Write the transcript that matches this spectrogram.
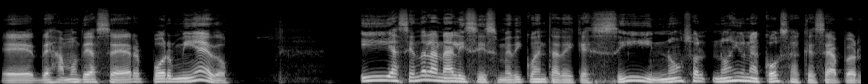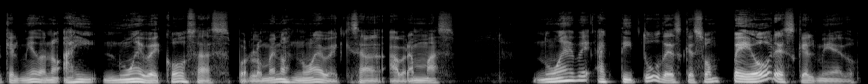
eh, dejamos de hacer por miedo? Y haciendo el análisis me di cuenta de que sí, no, no hay una cosa que sea peor que el miedo, no, hay nueve cosas, por lo menos nueve, quizá habrán más. Nueve actitudes que son peores que el miedo.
